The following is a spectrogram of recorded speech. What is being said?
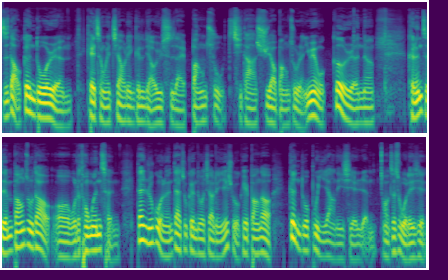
指导更多人可以成为教练跟疗愈师，来帮助其他需要帮助人。因为我个人呢，可能只能帮助到哦我的同温层，但如果能带出更多教练，也许我可以帮到更多不一样的一些人。哦，这是我的一些，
